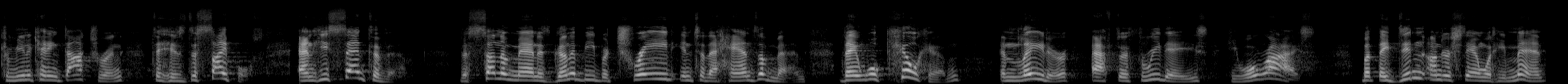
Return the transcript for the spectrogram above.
communicating doctrine to his disciples. And he said to them, The Son of Man is going to be betrayed into the hands of men. They will kill him, and later, after three days, he will rise. But they didn't understand what he meant,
